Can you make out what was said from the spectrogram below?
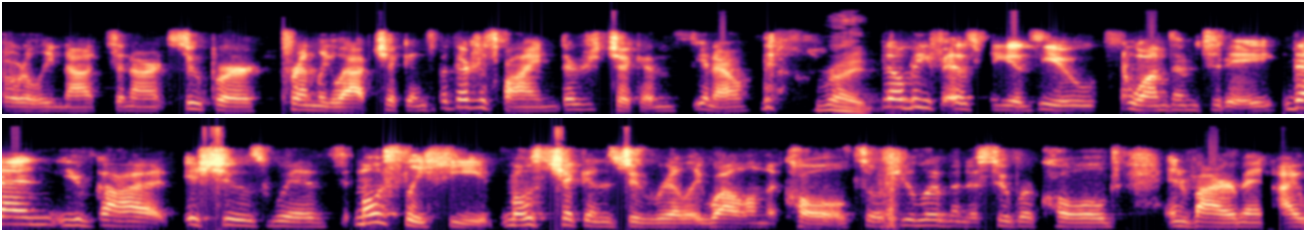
totally nuts and aren't super friendly lap chickens, but they're just fine. They're just chickens, you know. Right. They'll be as free as you want them to be. Then you've got issues with mostly heat. Most chickens do really well in the cold. So if you live in a super cold environment, I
